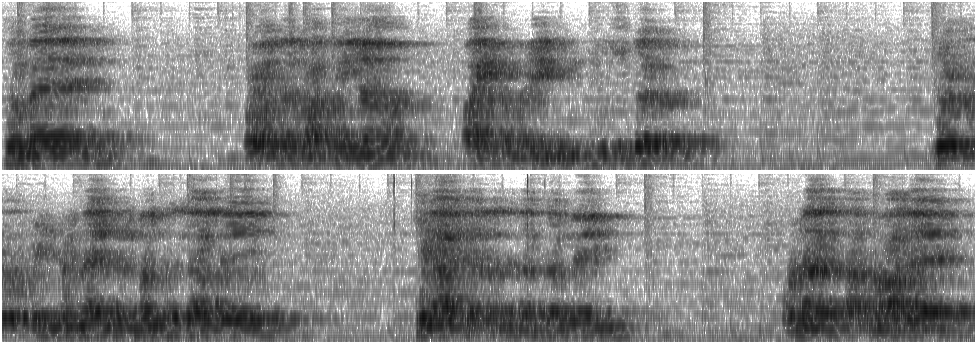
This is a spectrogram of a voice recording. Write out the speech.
ਸੋ ਮੈਂ ਬਹੁਤ ਧੰਨਵਾਦੀ ਹਾਂ ਭਾਈ ਅਮਰੀਕ ਮੁਸਕਰ ਜੋ ਇੰਟਰਨੈਸ਼ਨਲ ਮੰਤਰ ਦਲ ਦੇ ਜ਼ਿਲ੍ਹਾ ਜਨਰਲ ਸਕੱਤਰ ਨੇ ਉਹਨਾਂ ਦਾ ਧੰਨਵਾਦ ਹੈ।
